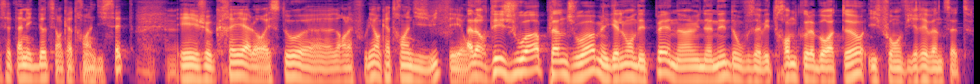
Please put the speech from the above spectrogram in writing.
cette anecdote, c'est en 97. Ouais, ouais. Et je crée alors resto euh, dans la foulée en 98. Et on... Alors, des joies, plein de joies, mais également des peines. Hein. Une année dont vous avez 30 collaborateurs, il faut en virer 27.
